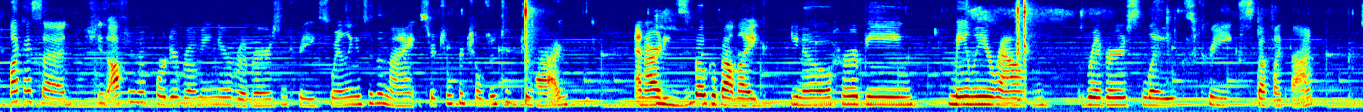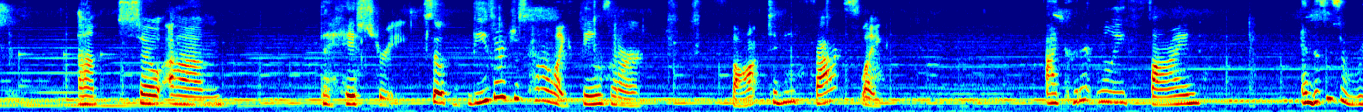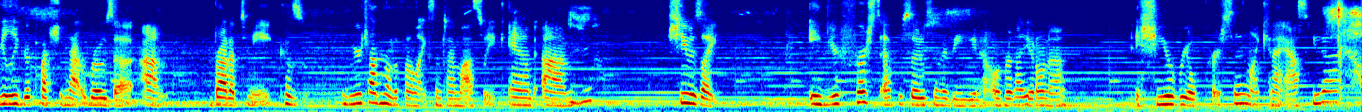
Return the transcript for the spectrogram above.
Like I said, she's often reported roaming near rivers and creeks, wailing into the night, searching for children to drag. And I already Mhm. spoke about, like, you know, her being mainly around rivers, lakes, creeks, stuff like that. Um, So, um, the history. So these are just kind of like things that are thought to be facts. Like, I couldn't really find, and this is a really good question that Rosa um brought up to me because we were talking on the phone like sometime last week, and um, Mm-hmm. she was like, "If your first episode is going to be, you know, over La Llorona, is she a real person? Like, can I ask you that?"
